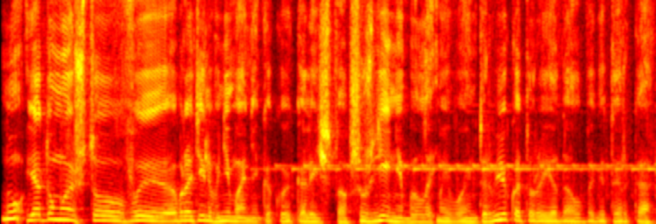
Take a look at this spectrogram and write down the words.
Ну, я думаю, что вы обратили внимание, какое количество обсуждений было моего интервью, которое я дал в ВГТРК.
